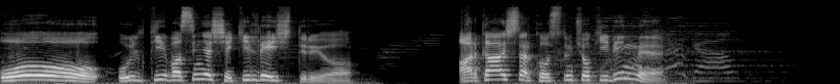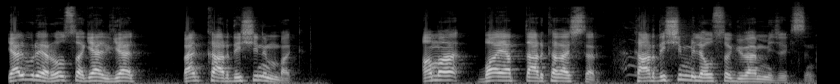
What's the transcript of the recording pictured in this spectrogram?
Oo, ultiyi basınca şekil değiştiriyor. Arkadaşlar kostüm çok iyi değil mi? Gel buraya Rosa gel gel. Ben kardeşinim bak. Ama bu hayatta arkadaşlar kardeşim bile olsa güvenmeyeceksin.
